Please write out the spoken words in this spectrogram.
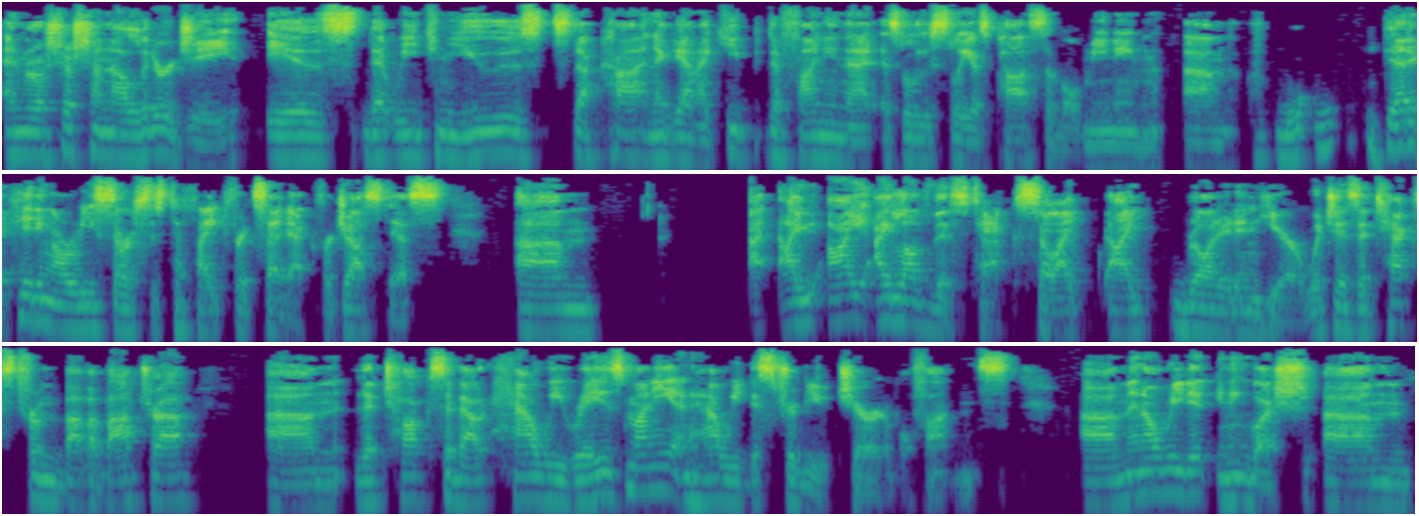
and Rosh Hashanah liturgy is that we can use tzedakah, and again, I keep defining that as loosely as possible, meaning um, w- dedicating our resources to fight for tzedek, for justice. Um, I, I, I, love this text, so I, I brought it in here, which is a text from Bava Batra um, that talks about how we raise money and how we distribute charitable funds. Um, and I'll read it in English. Um,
